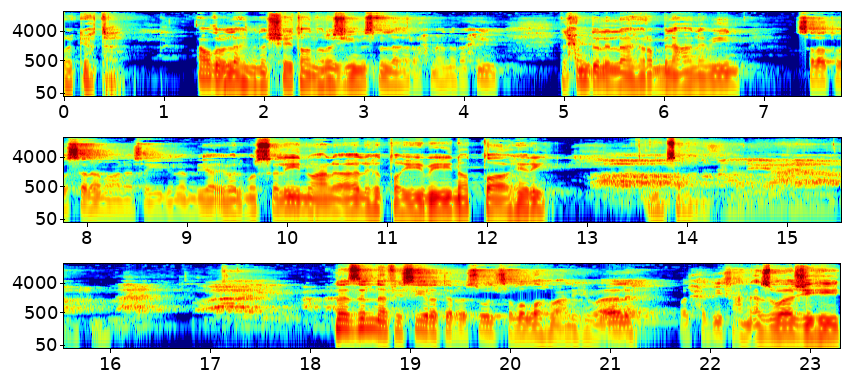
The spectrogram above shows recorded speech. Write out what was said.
وبركاته. أعوذ بالله من الشيطان الرجيم. بسم الله الرحمن الرحيم. الحمد لله رب العالمين. الصلاة والسلام على سيد الأنبياء والمرسلين وعلى آله الطيبين الطاهرين. اللهم صل على محمد. لا زلنا في سيرة الرسول صلى الله عليه وآله والحديث عن أزواجه.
